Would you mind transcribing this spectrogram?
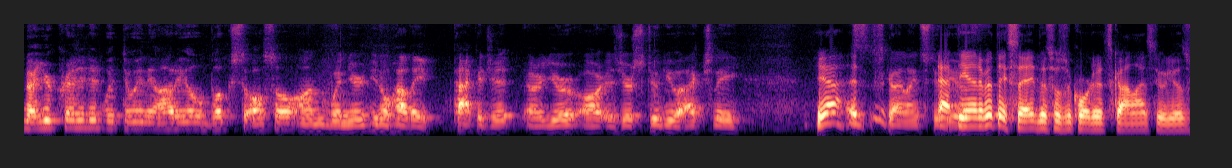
Now you're credited with doing the audio books also on when you're you know how they package it or your or is your studio actually Yeah, it, Skyline Studios. at the end of it, they say this was recorded at Skyline Studios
